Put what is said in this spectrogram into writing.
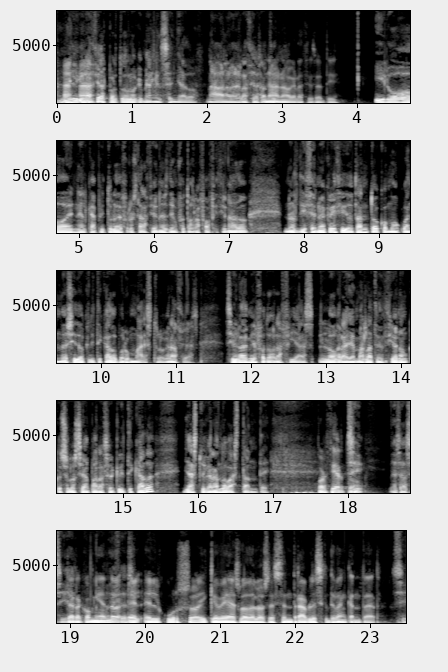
mil gracias por todo lo que me han enseñado. Nada, nada, gracias a ti. No, no, gracias a ti. Y luego en el capítulo de frustraciones de un fotógrafo aficionado nos dice, no he crecido tanto como cuando he sido criticado por un maestro, gracias. Si una de mis fotografías logra llamar la atención, aunque solo sea para ser criticada, ya estoy ganando bastante. Por cierto, Sí, es así. te ¿eh? recomiendo el, el curso y que veas lo de los descentrables que te va a encantar. Sí,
